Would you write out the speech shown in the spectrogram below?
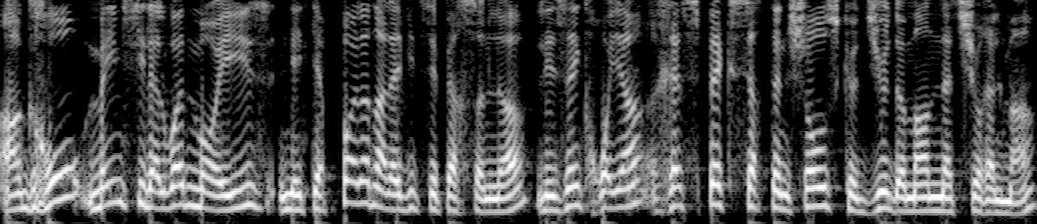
En gros, même si la loi de Moïse n'était pas là dans la vie de ces personnes-là, les incroyants respectent certaines choses que Dieu demande naturellement,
